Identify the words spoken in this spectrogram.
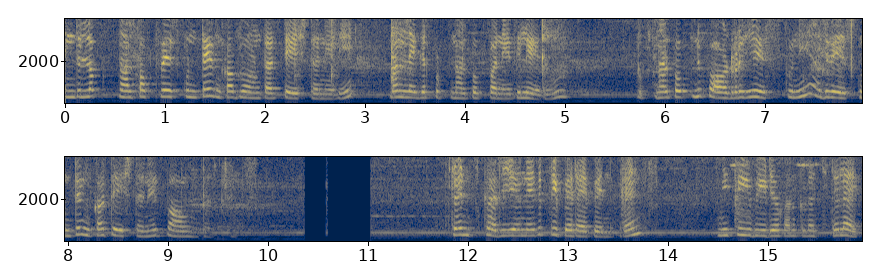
ఇందులో పుట్నాల పప్పు వేసుకుంటే ఇంకా బాగుంటుంది టేస్ట్ అనేది. మన దగ్గర పుట్నాల పప్పు అనేది లేదు. పుట్నాల పప్పుని పౌడర్ చేసుకుని అది వేసుకుంటే ఇంకా టేస్ట్ అనేది బాగుంటుంది ఫ్రెండ్స్. ఫ్రెండ్స్ కర్రీ అనేది ప్రిపేర్ అయిపోయింది ఫ్రెండ్స్. మీకు ఈ వీడియో కనుక నచ్చితే లైక్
